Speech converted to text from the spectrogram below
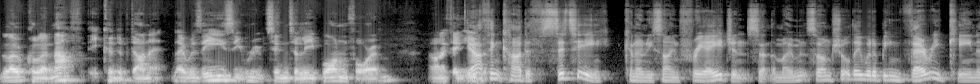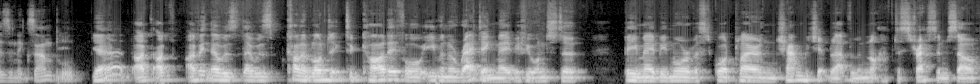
local enough he could have done it. There was easy routes into League One for him. And I think yeah, I think Cardiff City can only sign free agents at the moment, so I'm sure they would have been very keen as an example. Yeah, I, I, I think there was there was kind of logic to Cardiff or even a Reading maybe if he wanted to be maybe more of a squad player in the Championship level and not have to stress himself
